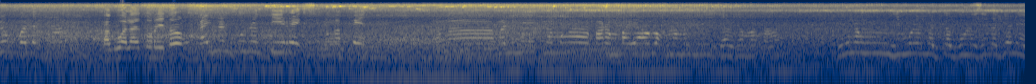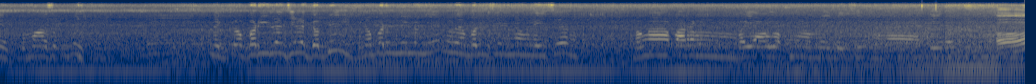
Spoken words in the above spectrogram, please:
yung balat namin. Pag wala ito rito? Kainan po ng T-Rex, mga pet, mga maliliit na mga parang bayawak na may laser sa mata. Yun ang simulan nagkagulo sila dyan eh, pumasok dun. Nagkabarilan sila gabi, nabaril nila yan, nabaril sila ng laser. Mga parang bayawak na may laser, mga T-Rex. Oo.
